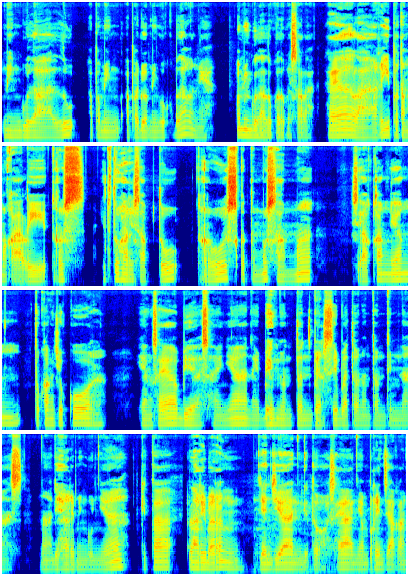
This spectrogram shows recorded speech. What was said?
minggu lalu apa minggu apa dua minggu ke belakang ya? Oh minggu lalu kalau gak salah. Saya lari pertama kali terus itu tuh hari Sabtu terus ketemu sama si Akang yang tukang cukur yang saya biasanya nebeng nonton Persib atau nonton timnas. Nah di hari minggunya kita lari bareng janjian gitu. Saya nyamperin si Akang.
